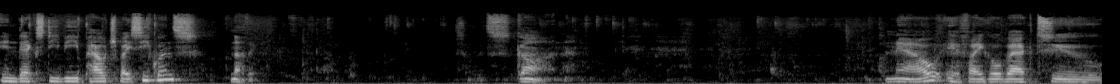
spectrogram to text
IndexedDB pouch by sequence, nothing. So it's gone. Now, if I go back to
